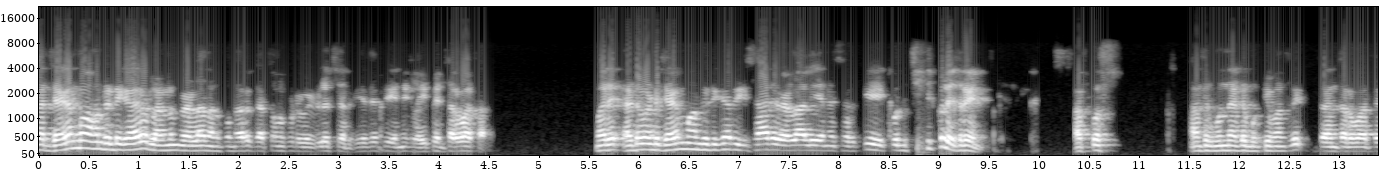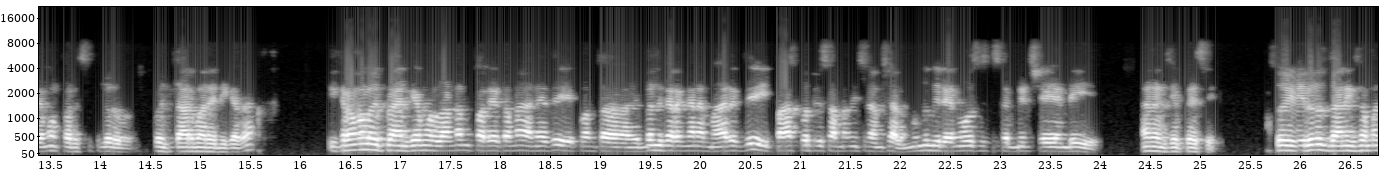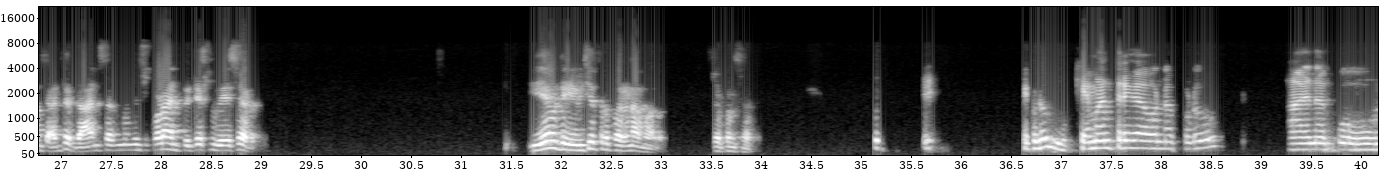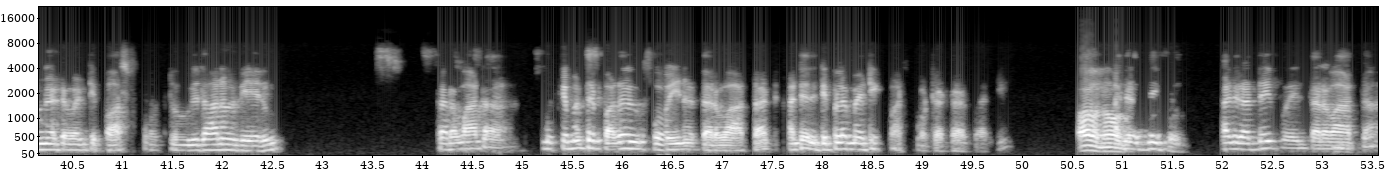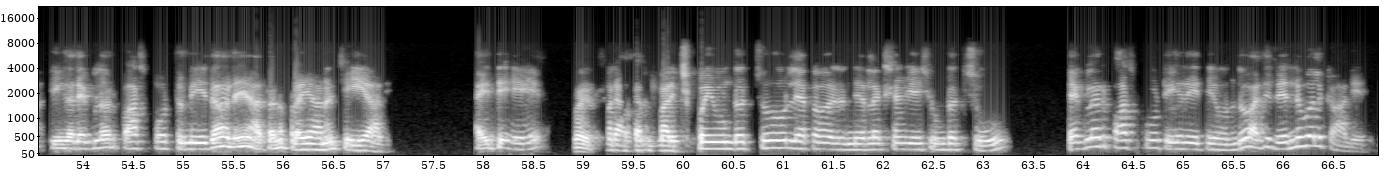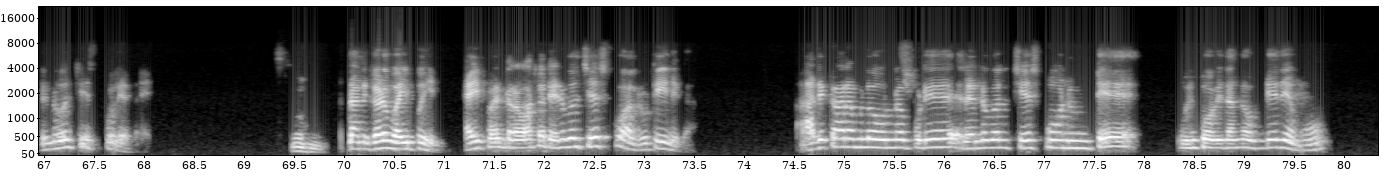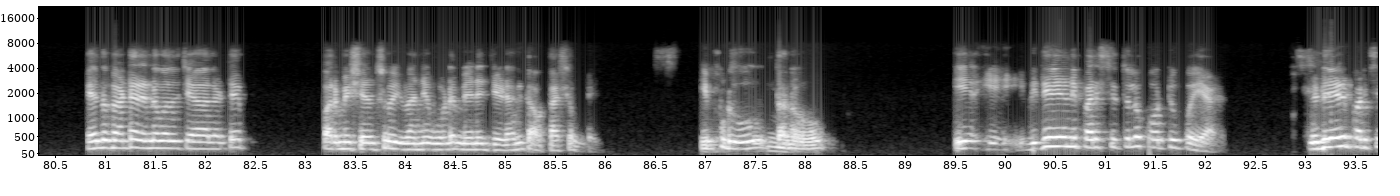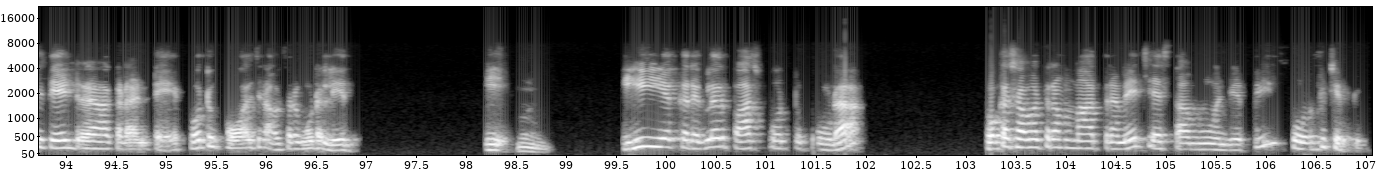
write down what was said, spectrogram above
Sir Jaganmohan Reddy గారు London వెళ్ళాలనుకున్నారు. గతంలో కూడా వెళ్ళొచ్చారు. ఏదైతే ఎన్నికలు అయిపోయిన తర్వాత. మరి అటువంటి జగన్మోహన్ రెడ్డి గారు ఈసారి వెళ్ళాలి అనేసరికి కొన్ని చిక్కులు ఎదురైంది అఫ్ కోర్స్ అంతకు ముందు అంటే ముఖ్యమంత్రి దాని తర్వాత ఏమో పరిస్థితులు కొంచెం తారుమారైంది కదా. ఈ క్రమంలో ఇప్పుడు ఆయనకేమో లండన్ పర్యటన అనేది కొంత ఇబ్బందికరంగానే మారింది. ఈ పాస్పోర్ట్కి సంబంధించిన అంశాలు. ముందు మీరు ఎన్ఓసి సబ్మిట్ చేయండి అని అని చెప్పేసి. సో ఈ రోజు దానికి సంబంధించి అంటే దానికి సంబంధించి కూడా ఆయన పిటిషన్ వేశారు. ఏమిటి ఈ విచిత్ర పరిణామాలు? చెప్పండి సార్. ఇప్పుడు ముఖ్యమంత్రిగా ఉన్నప్పుడు ఆయనకు ఉన్నటువంటి పాస్పోర్ట్ విధానం వేరు. తర్వాత ముఖ్యమంత్రి పదవి పోయిన తర్వాత అంటే అది డిప్లొమాటిక్ పాస్పోర్ట్ అంటారు దాన్ని. అది రద్దయిపోయింది. అది రద్దయిపోయిన తర్వాత ఇక రెగ్యులర్ పాస్పోర్ట్ మీదనే అతను ప్రయాణం చేయాలి. అయితే మరి అతను మర్చిపోయి ఉండొచ్చు లేక నిర్లక్ష్యం చేసి ఉండొచ్చు. రెగ్యులర్ పాస్పోర్ట్ ఏదైతే ఉందో అది రెన్యువల్ కాలేదు రెన్యువల్ చేసుకోలేదు ఆయన. దాని గడువు అయిపోయింది. అయిపోయిన తర్వాత రెన్యువల్ చేసుకోవాలి రొటీన్గా అధికారంలో ఉన్నప్పుడే రెన్యువల్ చేసుకొని ఉంటే ఇంకో విధంగా ఉండేదేమో. ఎందుకంటే రెన్యువల్ చేయాలంటే పర్మిషన్స్ ఇవన్నీ కూడా మేనేజ్ చేయడానికి అవకాశం ఉండేది. ఇప్పుడు తను విధి లేని పరిస్థితుల్లో కోర్టుకు పోయాడు. విధి లేని పరిస్థితి ఏంటి అక్కడ అంటే కోర్టుకు పోవాల్సిన అవసరం కూడా లేదు. ఈ ఈ యొక్క రెగ్యులర్ పాస్పోర్ట్ కూడా ఒక సంవత్సరం మాత్రమే చేస్తాము అని చెప్పి కోర్టు చెప్పింది.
